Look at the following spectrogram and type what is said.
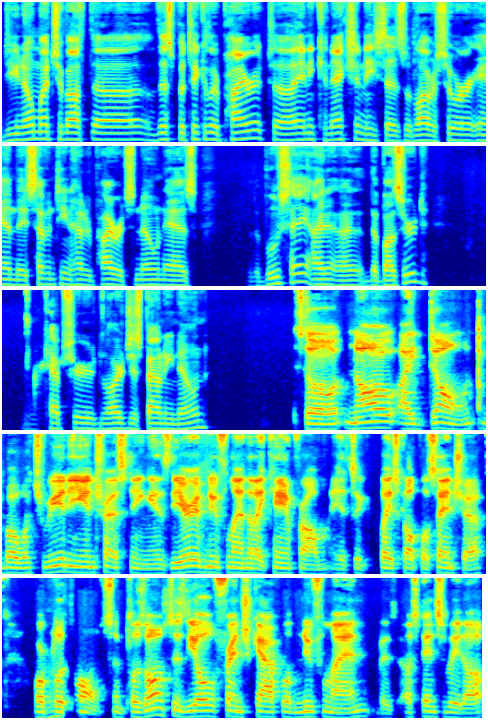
do you know much about the this particular pirate? Uh, any connection? He says with Levasseur and the 1700 pirates known as the Busse, uh, the Buzzard, captured largest bounty known. So no, I don't. But what's really interesting is the area of Newfoundland that I came from. It's a place called Placentia or mm-hmm. Plaisance, and Plaisance is the old French capital of Newfoundland, ostensibly the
